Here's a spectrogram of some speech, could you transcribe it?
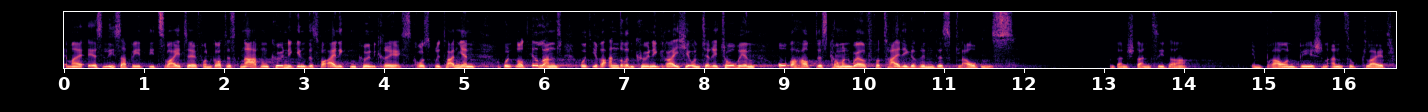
Elisabeth II. von Gottes Gnaden, Königin des Vereinigten Königreichs Großbritannien und Nordirland und ihrer anderen Königreiche und Territorien, Oberhaupt des Commonwealth, Verteidigerin des Glaubens. Und dann stand sie da im braun-beigen Anzugkleid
